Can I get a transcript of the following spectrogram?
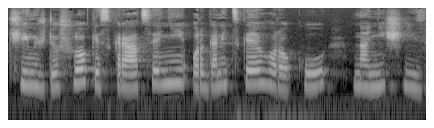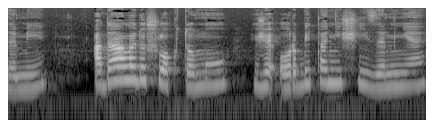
čímž došlo ke zkrácení organického roku na nižší zemi a dále došlo k tomu, že orbita nižší země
